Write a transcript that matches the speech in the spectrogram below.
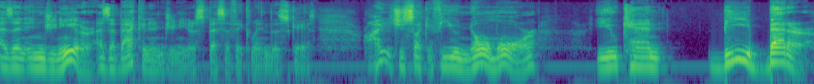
as an engineer, as a backend engineer specifically in this case. Right? It's just like if you know more, you can be better.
